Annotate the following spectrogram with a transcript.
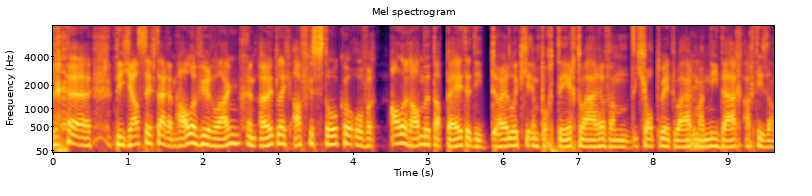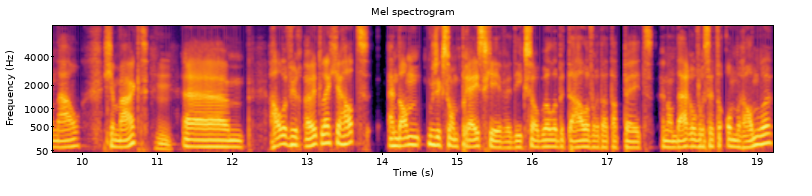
eh, die gast heeft daar een half uur lang een uitleg afgestoken over allerhande tapijten die duidelijk geïmporteerd waren van god weet waar, maar niet daar artisanaal gemaakt. Hm. Ehm, half uur uitleg gehad. En dan moest ik zo'n prijs geven die ik zou willen betalen voor dat tapijt. En dan daarover zitten onderhandelen.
